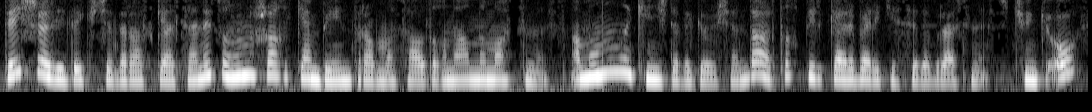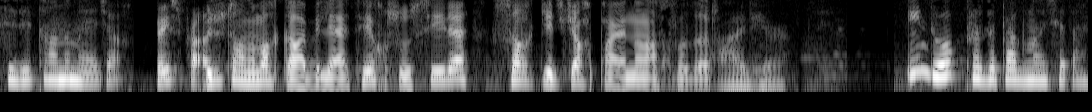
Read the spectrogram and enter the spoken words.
Deşrəlidə küçədə rast gəlsəniz, onun uşaq ikən beyin travması aldığını anlamazsınız. Amma onunla ikinci dəfə görüşəndə artıq bir qəribəlik hiss edə bilərsiniz. Çünki o sizi tanımayacaq. Üzü tanımaq qabiliyyəti xüsusilə sağ gicgah payından asılıdır. İndi o prozapagnoziyadan,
